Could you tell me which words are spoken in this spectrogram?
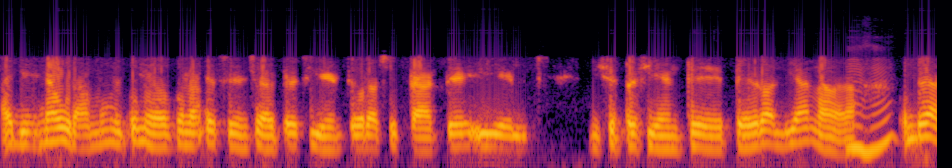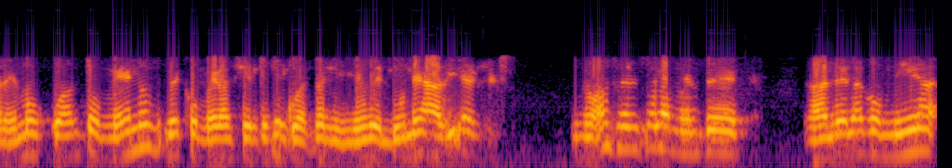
ayer inauguramos el comedor con la presencia del presidente Horacio Tate y el vicepresidente Pedro Aliana, ¿verdad? Donde haremos cuanto menos de comer a 150 niños de lunes a viernes. No va a ser solamente darle la comida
